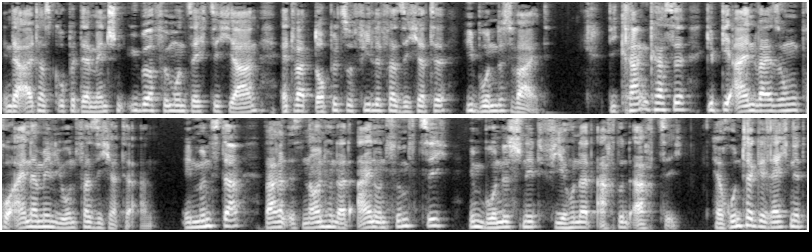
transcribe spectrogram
in der Altersgruppe der Menschen über 65 Jahren etwa doppelt so viele Versicherte wie bundesweit. Die Krankenkasse gibt die Einweisungen pro einer Million Versicherte an. In Münster waren es 951, im Bundesschnitt 488. Heruntergerechnet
